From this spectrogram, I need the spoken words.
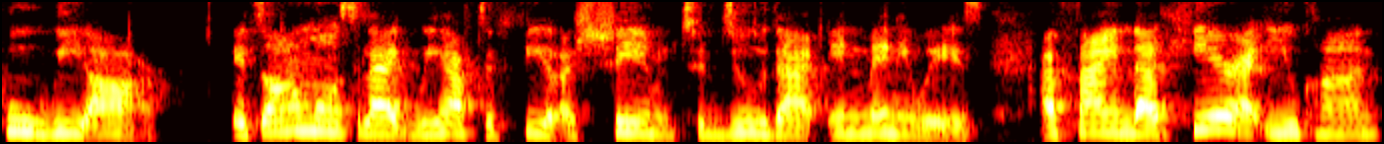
who we are. It's almost like we have to feel ashamed to do that in many ways. I find that here at UConn,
